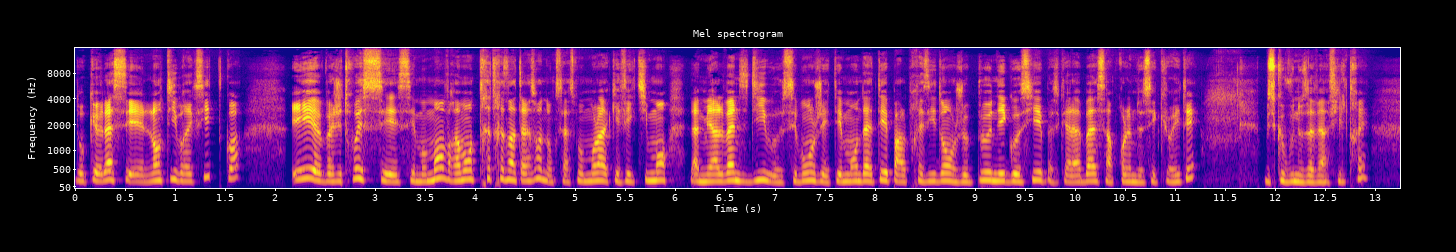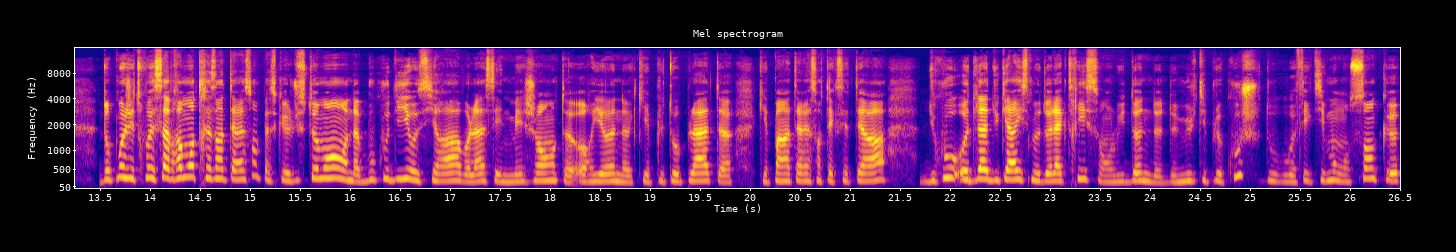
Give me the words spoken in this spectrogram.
Donc euh, là, c'est l'anti-Brexit, quoi. Et euh, bah, j'ai trouvé ces, ces moments vraiment très très intéressants. Donc c'est à ce moment-là qu'effectivement, l'amiral Vance dit euh, c'est bon, j'ai été mandaté par le président, je peux négocier parce qu'à la base c'est un problème de sécurité, puisque vous nous avez infiltrés. Donc moi j'ai trouvé ça vraiment très intéressant parce que justement on a beaucoup dit au Syrah, voilà c'est une méchante, euh, Orion euh, qui est plutôt plate, euh, qui est pas intéressante, etc. Du coup au-delà du charisme de l'actrice, on lui donne de, multiples couches, d'où effectivement on sent que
